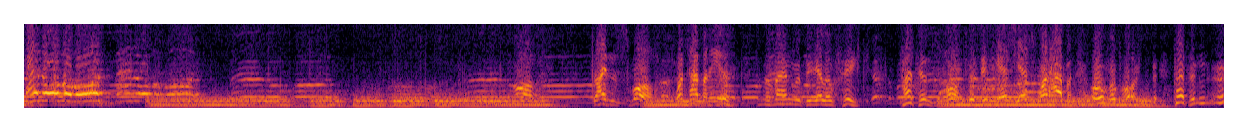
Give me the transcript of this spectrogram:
Man overboard! Man overboard! Man overboard! Small. Dryden Small. What's happened here? The man with the yellow face. Patton's caught with him. Yes, yes, what happened? Overboard. Patton, uh,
